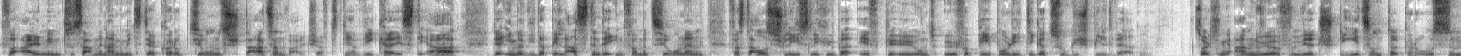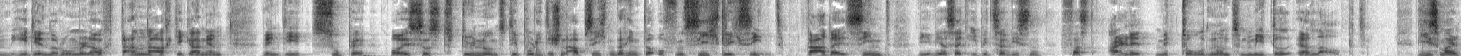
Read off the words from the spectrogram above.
vor allem im Zusammenhang mit der Korruptionsstaatsanwaltschaft, der WKSDA, der immer wieder belastende Informationen fast ausschließlich über FPÖ und ÖVP-Politiker zugespielt werden. Solchen Anwürfen wird stets unter großem Medienrummel auch dann nachgegangen, wenn die Suppe äußerst dünn und die politischen Absichten dahinter offensichtlich sind. Dabei sind, wie wir seit Ibiza wissen, fast alle Methoden und Mittel erlaubt. Diesmal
